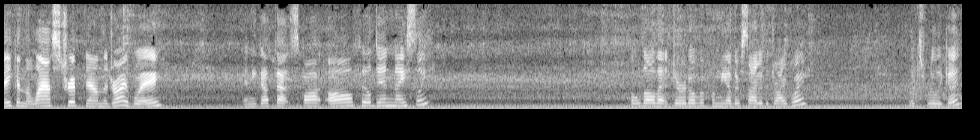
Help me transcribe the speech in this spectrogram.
Making the last trip down the driveway and he got that spot all filled in nicely. Pulled all that dirt over from the other side of the driveway. Looks really good.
